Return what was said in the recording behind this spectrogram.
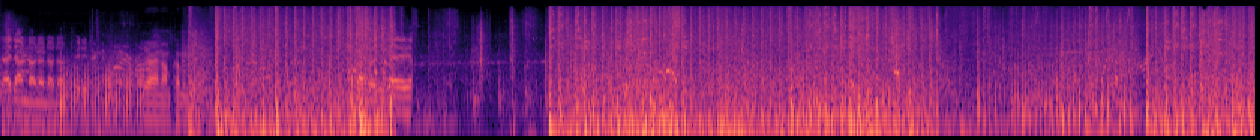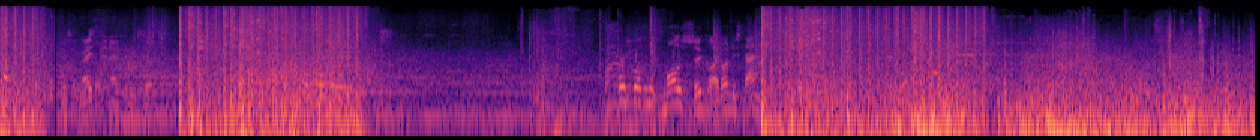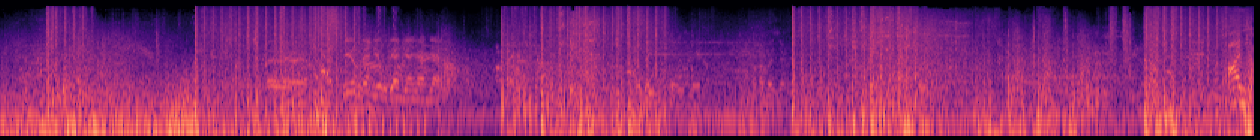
Uh, down, no, no, no, no, traded. Yeah, I know, I'm coming. Yeah, yeah, Give me a sec, give me a Nice, nice. give me a sec. Four squads in the smallest circle, I don't understand. Behind, behind. Okay, these guys, man. I'm right there. I'm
